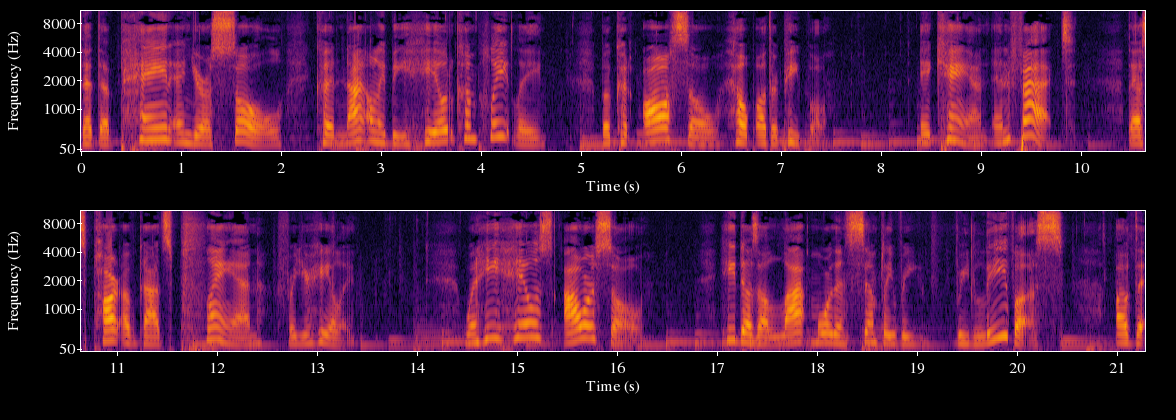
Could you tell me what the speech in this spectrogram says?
that the pain in your soul could not only be healed completely, but could also help other people. It can, in fact, that's part of God's plan for your healing. When He heals our soul, He does a lot more than simply re- relieve us of the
